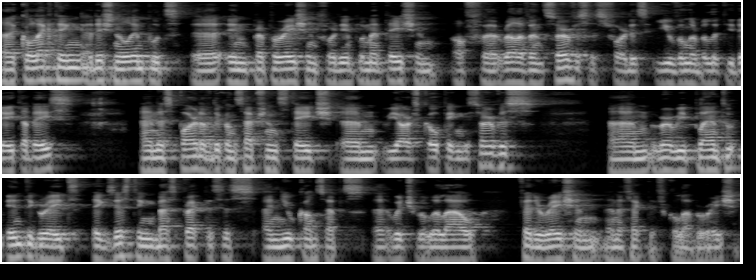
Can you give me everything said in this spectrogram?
uh, collecting additional inputs uh, in preparation for the implementation of uh, relevant services for this EU vulnerability database. And as part of the conception stage, um, we are scoping the service um, where we plan to integrate existing best practices and new concepts, uh, which will allow federation and effective collaboration.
